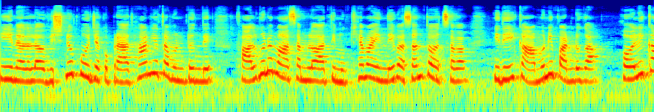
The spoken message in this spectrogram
ఈ నెలలో విష్ణు పూజకు ప్రాధాన్యత ఉంటుంది. ఫాల్గుణ మాసంలో అతి ముఖ్యమైంది వసంతోత్సవం. ఇది కాముని పండుగ. హోళికా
